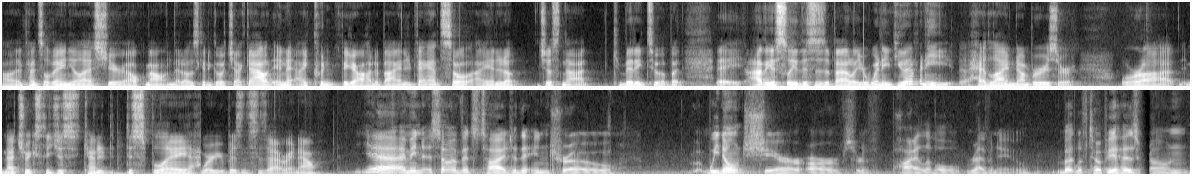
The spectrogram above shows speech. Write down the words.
uh, in Pennsylvania last year, Elk Mountain, that I was going to go check out, and I couldn't figure out how to buy in advance, so I ended up just not committing to it. But uh, obviously, this is a battle you're winning. Do you have any headline numbers or or uh, metrics to just kind of display where your business is at right now? Yeah, I mean, some of it's tied to the intro. We don't share our sort of high level revenue. But Liftopia has grown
